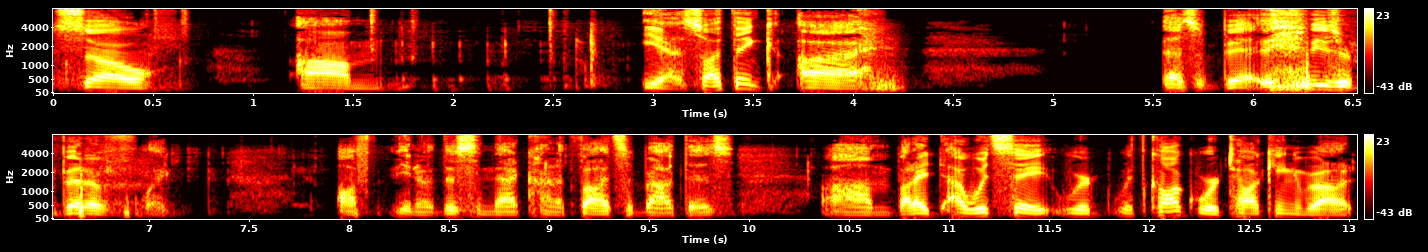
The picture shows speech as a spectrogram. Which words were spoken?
So, um, yeah, so I think uh, that's a bit. These are a bit of like off, you know, this and that kind of thoughts about this. Um, but I, I, would say we're, with Coq, we're talking about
